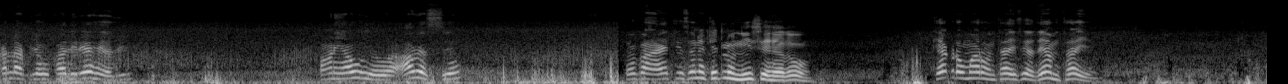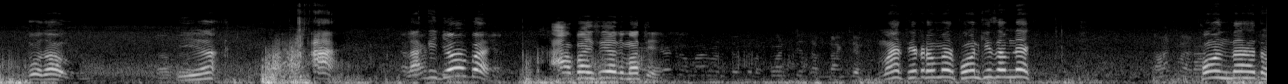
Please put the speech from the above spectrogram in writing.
કલાક જેવું ખાલી રહે હજી. પાણી આવું આવે જ છે. તો પણ અહીંથી છે ને કેટલું નીચે છે તો ઠેકડો મારો થાય છે, જેમ થાય. જો જાવ એ, આ. લાગી જો ભાઈ. આ ભાઈ છે જ માથે. માર ઠેકડો માર ફોન ખિસ્સામાં નાખ. ફોન દે તો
